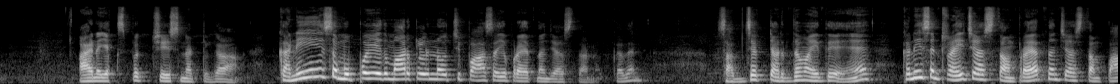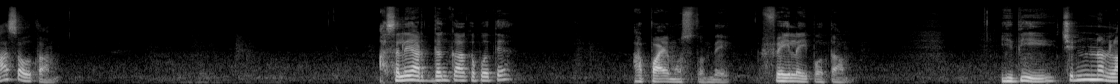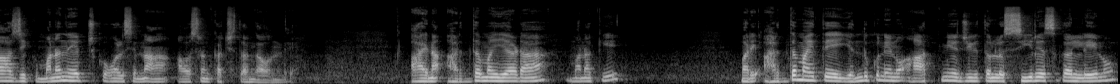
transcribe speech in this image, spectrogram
ఆయన ఎక్స్పెక్ట్ చేసినట్టుగా. కనీసం ముప్పై ఐదు మార్కులన్నా వచ్చి పాస్ అయ్యే ప్రయత్నం చేస్తాను కదండి? సబ్జెక్ట్ అర్థమైతే కనీసం ట్రై చేస్తాం ప్రయత్నం చేస్తాం పాస్ అవుతాం. అసలే అర్థం కాకపోతే అపాయం వస్తుంది ఫెయిల్ అయిపోతాం. ఇది చిన్న లాజిక్ మనం నేర్చుకోవాల్సిన అవసరం ఖచ్చితంగా ఉంది. ఆయన అర్థమయ్యాడా? మనకి మరి అర్థమైతే ఎందుకు నేను ఆత్మీయ జీవితంలో సీరియస్గా లేను?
